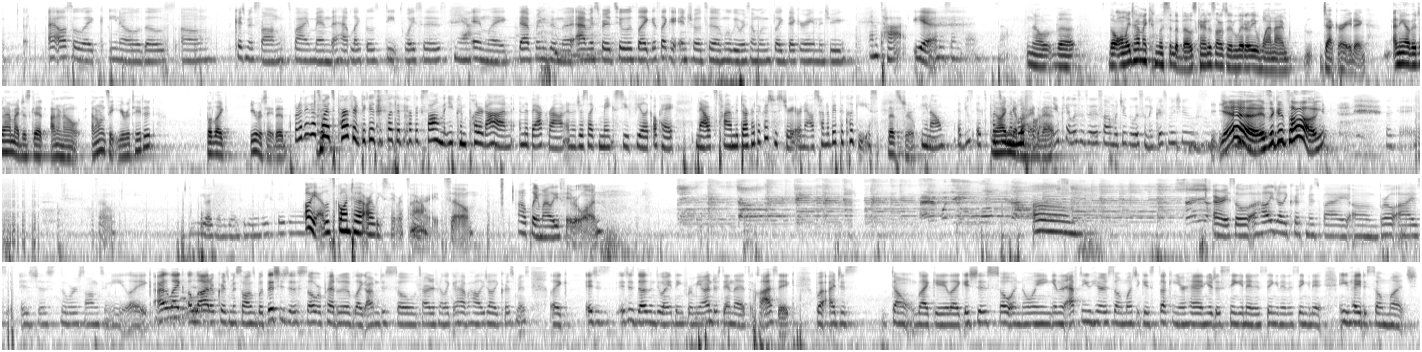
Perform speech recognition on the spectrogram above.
I also like, you know, those um, Christmas songs by men that have like those deep voices. Yeah. And like that brings in the atmosphere too. It's like it's like an intro to a movie where someone's like decorating the tree. And it's hot. Yeah. They sing good. So No, the the only time I can listen to those kind of songs are literally when I'm decorating. Any other time, I just get I don't know. I don't want to say irritated, but like irritated. But I think that's why it's perfect because it's like the perfect song that you can put it on in the background and it just like makes you feel like, okay, now it's time to decorate the Christmas tree or now it's time to bake the cookies. That's true. You know, it's it's puts I you in can the get mood for that. it. You can't listen to this song, but you can listen to Christmas Shoes. Yeah, it's a good song. Okay. So, you guys want to get into the least favorite one? Oh yeah, let's go into our least favorites now. All right, so I'll play my least favorite one. And when you walk down, Um. All right, so "A Holly Jolly Christmas" by um, Burl Ives is just the worst song to me. Like, I like a lot of Christmas songs, but this is just so repetitive. Like, I'm just so tired of feeling like I have a Holly Jolly Christmas. Like, it just it just doesn't do anything for me. I understand that it's a classic, but I just don't like it. Like, it's just so annoying. And then after you hear it so much, it gets stuck in your head, and you're just singing it and singing it and singing it, and you hate it so much.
